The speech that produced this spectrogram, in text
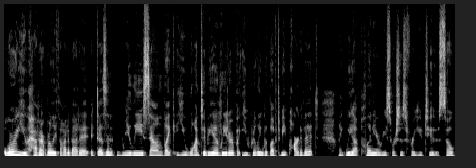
or you haven't really thought about it. It doesn't really sound like you want to be a leader, but you really would love to be part of it. Like we got plenty of resources for you too. So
